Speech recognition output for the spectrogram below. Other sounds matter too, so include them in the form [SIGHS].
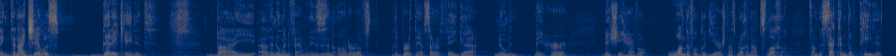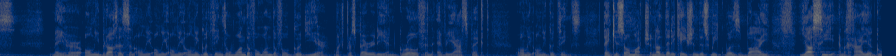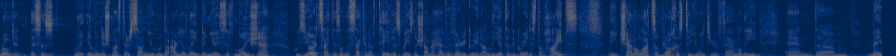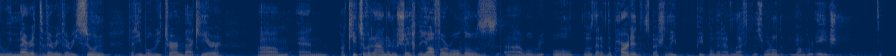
Evening. Tonight's share was dedicated by uh, the Newman family. This is in honor of the birthday of Sarah Fega Newman. May her, may she have a wonderful good year. It's on the second of Teves. May her only brachas and only, only, only, only good things. A wonderful, wonderful good year. Much prosperity and growth in every aspect. Only, only good things. Thank you so much. Another dedication this week was by Yossi and Chaya Groden. This is L'ilui Nishmas, their son, Yehuda Aryalei ben Yosef Moshe, whose yahrzeit is on the second of Teves. May his neshama have a very great aliyah to the greatest of heights. May he channel lots of brachas to you and to your family. And um, may we merit very, very soon that he will return back here. Um, and Akitzu Verananu Shochnei Afar, all those uh, will re- all those that have departed, especially people that have left this world younger age,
